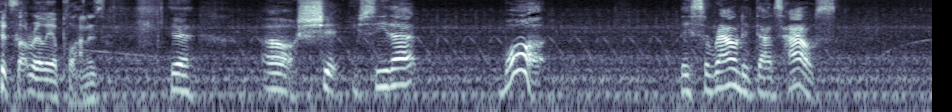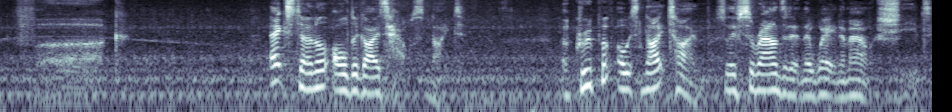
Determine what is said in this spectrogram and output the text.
it's not really a plan, is it? Yeah. Oh shit, you see that? What? They surrounded dad's house. Fuck. External older guy's house, night. A group of. Oh, it's night time, so they've surrounded it and they're waiting him out. Shit.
